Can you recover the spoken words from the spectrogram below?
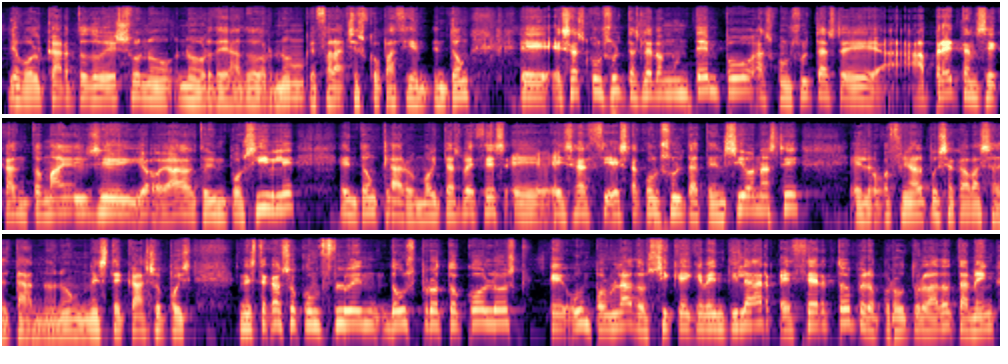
de volcar todo eso no, no ordenador, non? Que falaches co paciente. Entón, eh, esas consultas levan un tempo, as consultas consultas eh, apretanse canto máis eh, alto imposible, entón claro, moitas veces eh, esa, esa consulta tensiónase e logo ao final pois acaba saltando, non? Neste caso, pois neste caso confluen dous protocolos que un por un lado sí que hai que ventilar, é certo, pero por outro lado tamén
